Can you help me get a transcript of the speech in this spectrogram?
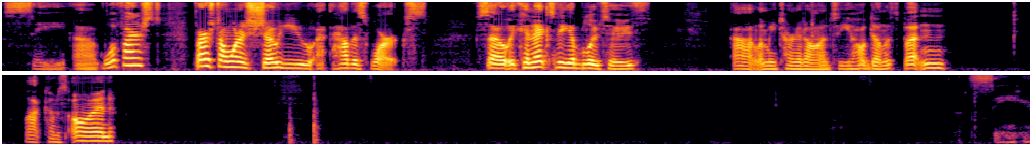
see. Uh, well, first, first I want to show you how this works. So it connects via Bluetooth. Uh, let me turn it on. So you hold down this button. Light comes on. Let's see here.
